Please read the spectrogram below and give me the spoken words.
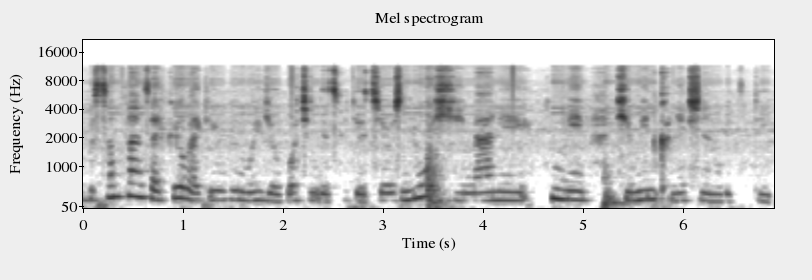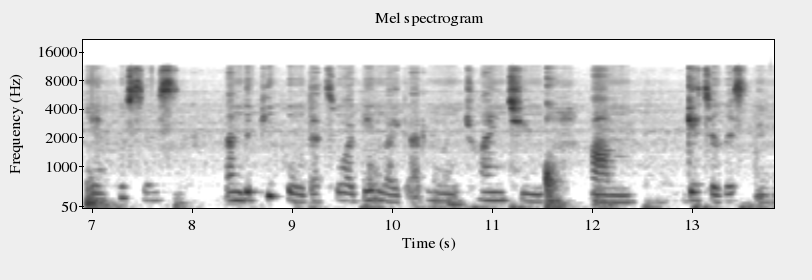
But sometimes I feel like even when you're watching this video, there's no humane, humane connection with the enforcers and the people that's why I've been like, I don't know, trying to um get arrested.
